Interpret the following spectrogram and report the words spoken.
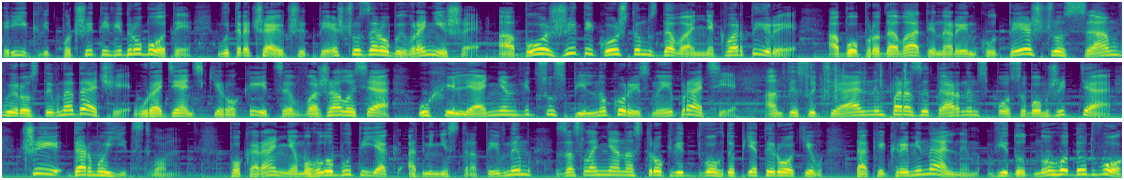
рік відпочити від роботи, витрачаючи те, що заробив раніше, або жити коштом здавання квартири, або продавати на ринку те, що сам виростив на дачі. У радянські роки це вважалося ухилянням від суспільно корисної праці, антисоціальним паразитарним способом життя чи дармоїдством. Покарання могло бути як адміністративним заслання на строк від 2 до 5 років, так і кримінальним від 1 до 2,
